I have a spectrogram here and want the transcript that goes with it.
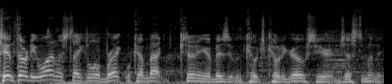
1031, let's take a little break. We'll come back, continue our visit with Coach Cody Gross here in just a minute.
